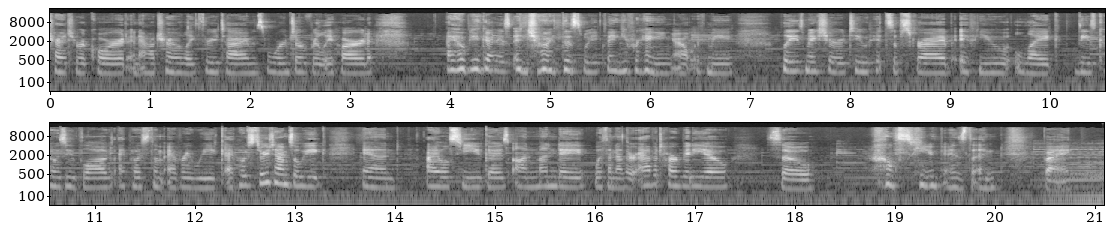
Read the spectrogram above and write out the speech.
tried to record an outro like three times. Words are really hard. I hope you guys enjoyed this week. Thank you for hanging out with me. Please make sure to hit subscribe if you like these cozy vlogs. I post them every week. I post three times a week, and I will see you guys on Monday with another Avatar video. So I'll see you guys then. Bye.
